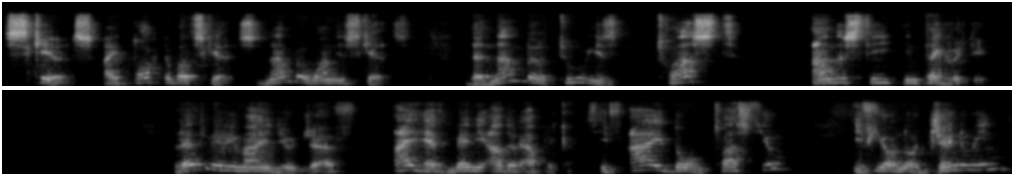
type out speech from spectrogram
skills. I talked about skills. Number one is skills. The number two is trust, honesty, integrity. Let me remind you, Jeff, I have many other applicants. If I don't trust you, if you are not genuine,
